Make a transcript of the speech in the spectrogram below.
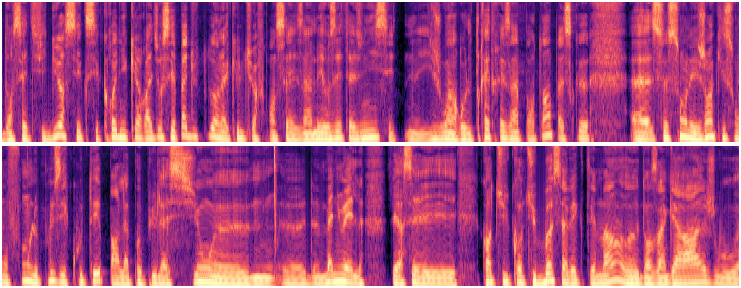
dans cette figure, c'est que ces chroniqueurs radio, c'est pas du tout dans la culture française, hein, mais aux États-Unis, ils jouent un rôle très très important parce que euh, ce sont les gens qui sont au fond le plus écoutés par la population euh, euh, de manuelle. C'est-à-dire, c'est quand tu quand tu bosses avec tes mains dans un garage ou,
